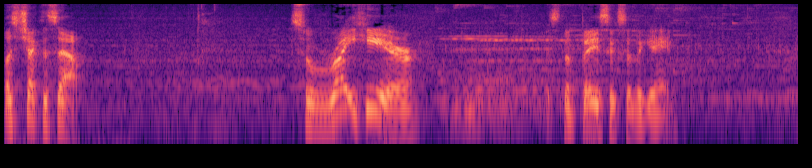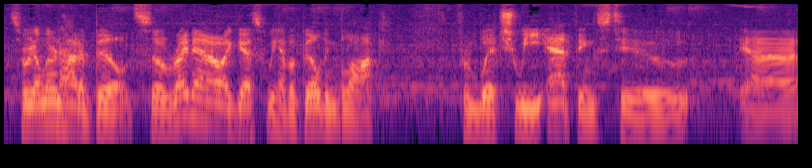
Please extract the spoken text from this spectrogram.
Let's check this out. So right here is the basics of the game. So we're going to learn how to build. So right now I guess we have a building block from which we add things to, uh,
